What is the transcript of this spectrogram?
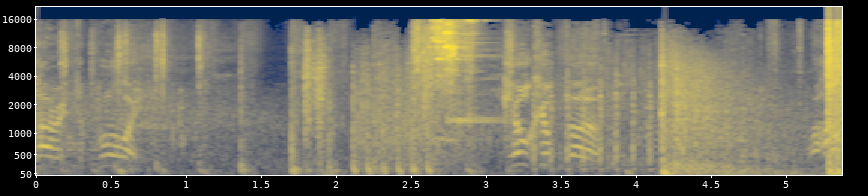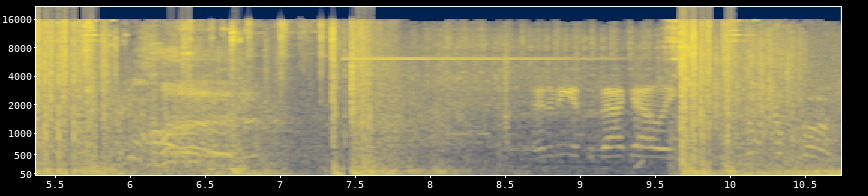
Turret deployed. Kill confirmed. We're holding Enemy at the back alley. Kill confirmed.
